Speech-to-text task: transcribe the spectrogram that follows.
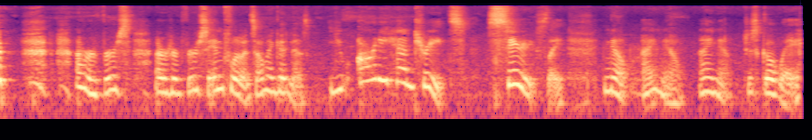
a reverse, a reverse influence. Oh my goodness. You already had treats. Seriously. No, I know, I know. Just go away.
